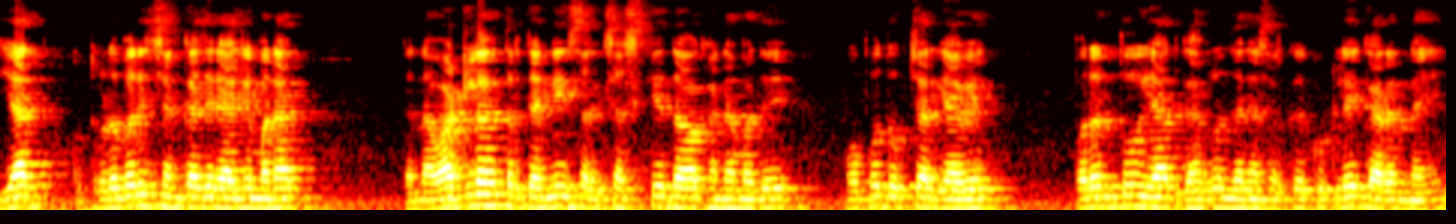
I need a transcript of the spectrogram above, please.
यात थोडं बरीच शंका जरी आली मनात त्यांना वाटलं तर त्यांनी सर शासकीय दवाखान्यामध्ये मोफत उपचार घ्यावेत. परंतु यात घाबरून जाण्यासारखं कुठलंही कारण नाही.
